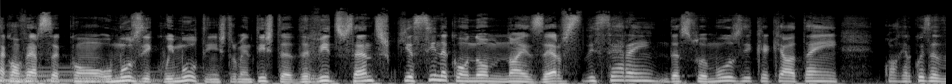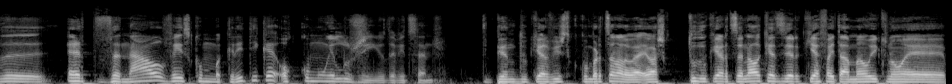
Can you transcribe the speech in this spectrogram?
Regresso à conversa com o músico e multi-instrumentista David Santos, que assina com o nome Noiserve. Se disserem da sua música que ela tem qualquer coisa de artesanal, vê isso como uma crítica ou como um elogio, David Santos? Depende do que é visto como artesanal. Eu acho que tudo o que é artesanal quer dizer que é feito à mão e que não é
